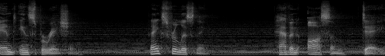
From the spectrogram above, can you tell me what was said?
and inspiration. Thanks for listening. Have an awesome day.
